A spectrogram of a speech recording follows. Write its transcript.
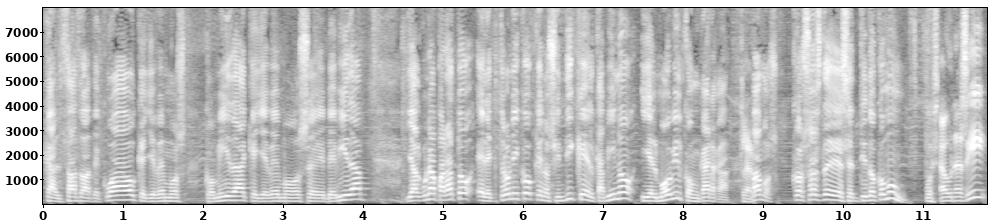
calzado adecuado, que llevemos comida, que llevemos eh, bebida y algún aparato electrónico que nos indique el camino y el móvil con carga. Claro. Vamos, cosas de sentido común. Pues aún así,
